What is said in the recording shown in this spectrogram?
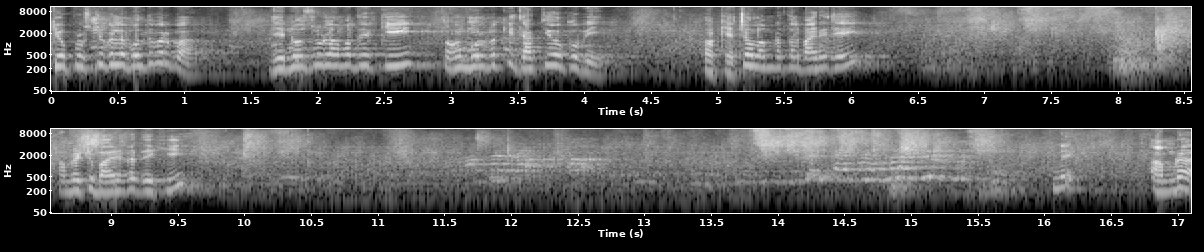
কেউ প্রশ্ন করলে বলতে পারবা? যে নজরুল আমাদের কি? তখন বলব কি, জাতীয় কবি। ওকে, চলো আমরা তাহলে বাইরে যাই। আমরা একটু বাইরেটা দেখি। মানে আমরা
